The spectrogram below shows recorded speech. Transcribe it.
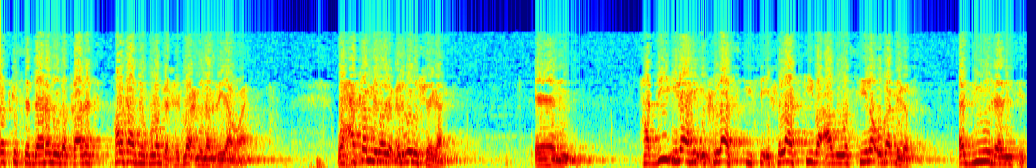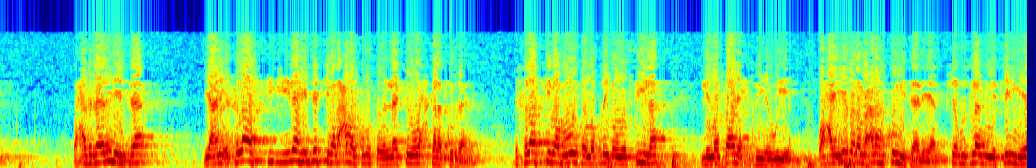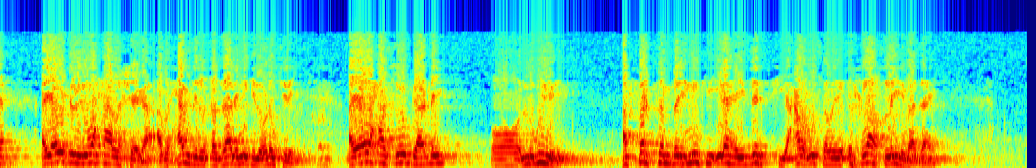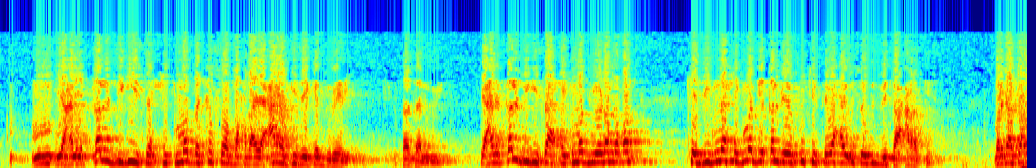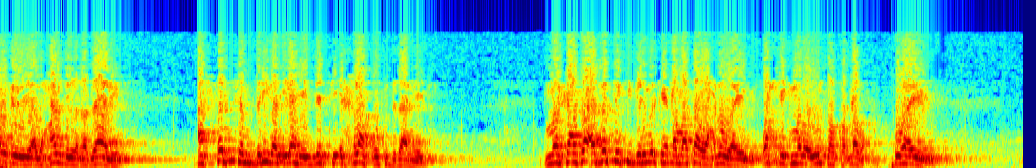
dadka sadaaradooda qaadata halkaasay kula gashay nooc min ariya waay waxaa ka mid a ay culimmadu sheegaan haddii ilaahay ikhlaaskiisa ikhlaaskiiba aada wasiilo uga dhigato adduunyo raadinteeda waxaad raadinaysaa yani ikhlaaskii iyo ilaahay dartii baad camalkan u samayn laakiin wax kalead ku raadin. Ikhlaaskiibaaba wuxuu noqdayba wasiila limasaalix dunyawiya. Waxay iyadana macnaha ku misaaliyaan sheikhulislaam ibnu taymiya ayaa wuxuu yihi waxaa la sheegaa abu xamid alghazali ninkii la odhan jiray ayaa waxaa soo gaadhay oo lagu yidhi afartan beri ninkii ilaahay dartii camal u sameeyo ikhlaas la yimaadaay yani qalbigiisa xikmadda ka soo baxda ee carabkiisay ka dureeri. Saasaa lagu yidhi. Yani qalbigiisaa xikmad midho noqon kadibna xikmaddii qalbiga ku jirtay waxay u soo gudbaysaa carabkiisa. Markaasaa wuxuu yidhi abu xamid alghazali afartan beri baan ilaahay dartii ikhlaas oo ku dadaalhayy markaasaa afartankii beri markay dhammaataan waxba waayey. Wax xikmada igu soo kordhaba waayey.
